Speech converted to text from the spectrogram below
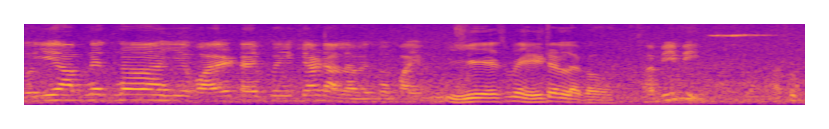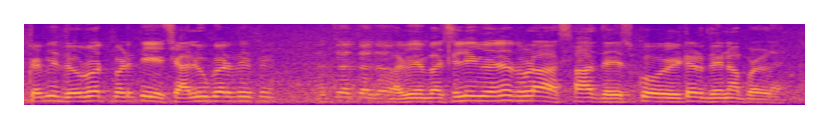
तो ये आपने इतना ये वायर टाइप का ये क्या डाला हुआ है इसमें पाइप ये इसमें हीटर लगा हुआ अभी भी? तो कभी ज़रूरत पड़ती है चालू कर देते हैं। अच्छा अच्छा अच्छा। ये मछली जो है ना थोड़ा साथ है इसको हीटर देना पड़ रहा है।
